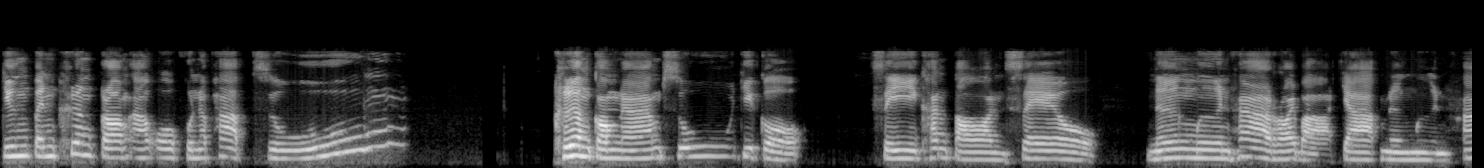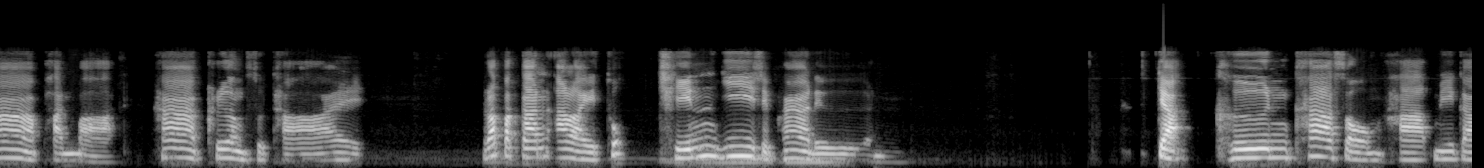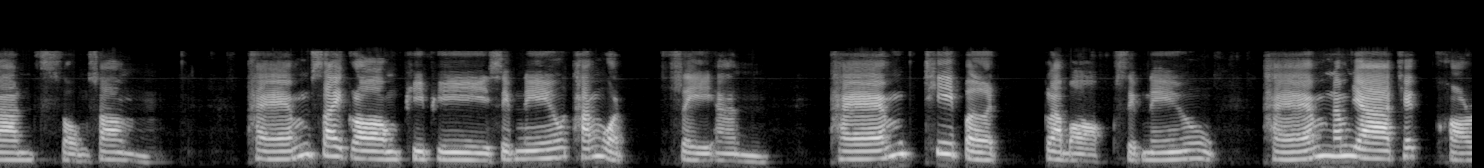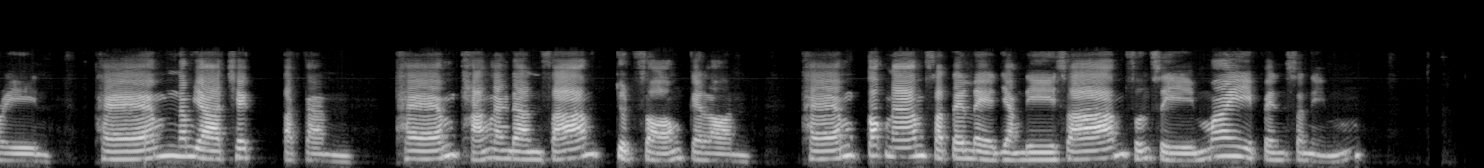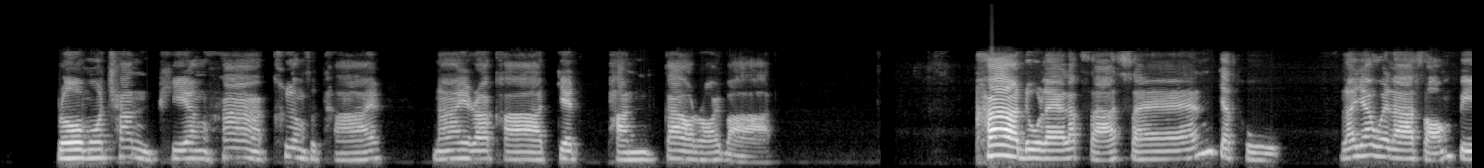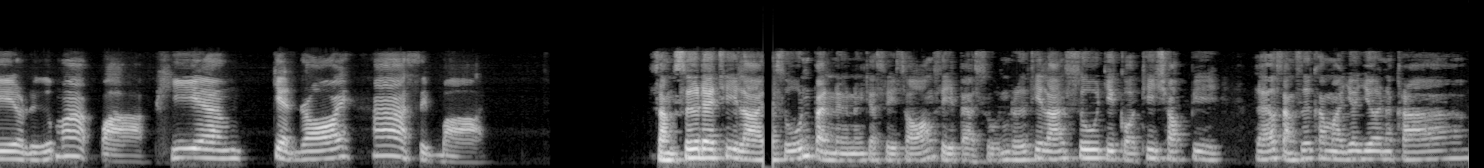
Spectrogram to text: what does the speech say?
จึงเป็นเครื่องกรอง RO คุณภาพสูง เครื่องกรองน้ำซูจิโกะ4ขั้นตอนเซลล์ 1,500 บาทจาก 15,000 บาท 5 เครื่องสุดท้าย รับประกันอะไรทุกชิ้น 25 เดือน จะคืนค่าส่งหากมีการส่งซ่อม แถมไส้กรอง PP 10 นิ้วทั้งหมด 4 อัน แถมที่เปิดกระบอก 10 นิ้ว แถมน้ำยาเช็คคลอรีน แถมน้ำยาเช็คตะกัน แถมถังแรงดัน 3.2 แกลลอน แถมก๊อกน้ำสเตนเลสอย่างดี 304 ไม่เป็นสนิม โปรโมชั่นเพียง 5 เครื่องสุดท้าย ในราคา 7,900 บาท ค่าดูแลรักษาแสนจะถูก ระยะเวลา 2 ปีหรือมากกว่าเพียง 750 บาท สั่งซื้อได้ที่ไลน์ 0811742480 หรือที่ร้านซูจิโกะที่ช้อปปีแล้วสั่งซื้อเข้ามาเยอะ ๆ นะครับ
